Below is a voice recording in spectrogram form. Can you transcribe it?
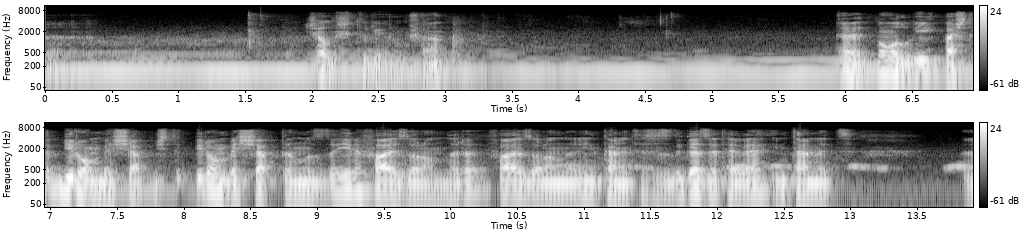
Ee, Çalıştırıyorum şu an. Evet ne oldu? İlk başta 1.15 yapmıştık. 1.15 yaptığımızda yeni faiz oranları, faiz oranları internete sızdı. Gazete ve internet e,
